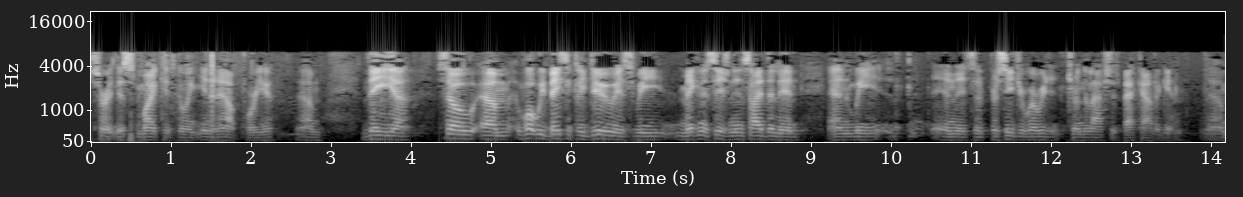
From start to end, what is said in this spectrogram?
Sorry, this mic is going in and out for you. Um, the uh, so um, what we basically do is we make an incision inside the lid, and we and it's a procedure where we turn the lashes back out again. Um,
